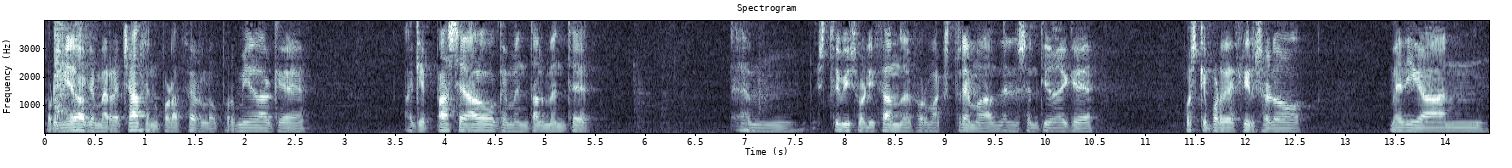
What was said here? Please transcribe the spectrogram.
por miedo a que me rechacen por hacerlo, por miedo a que, a que pase algo que mentalmente em, estoy visualizando de forma extrema, en el sentido de que, pues que por decírselo me digan,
